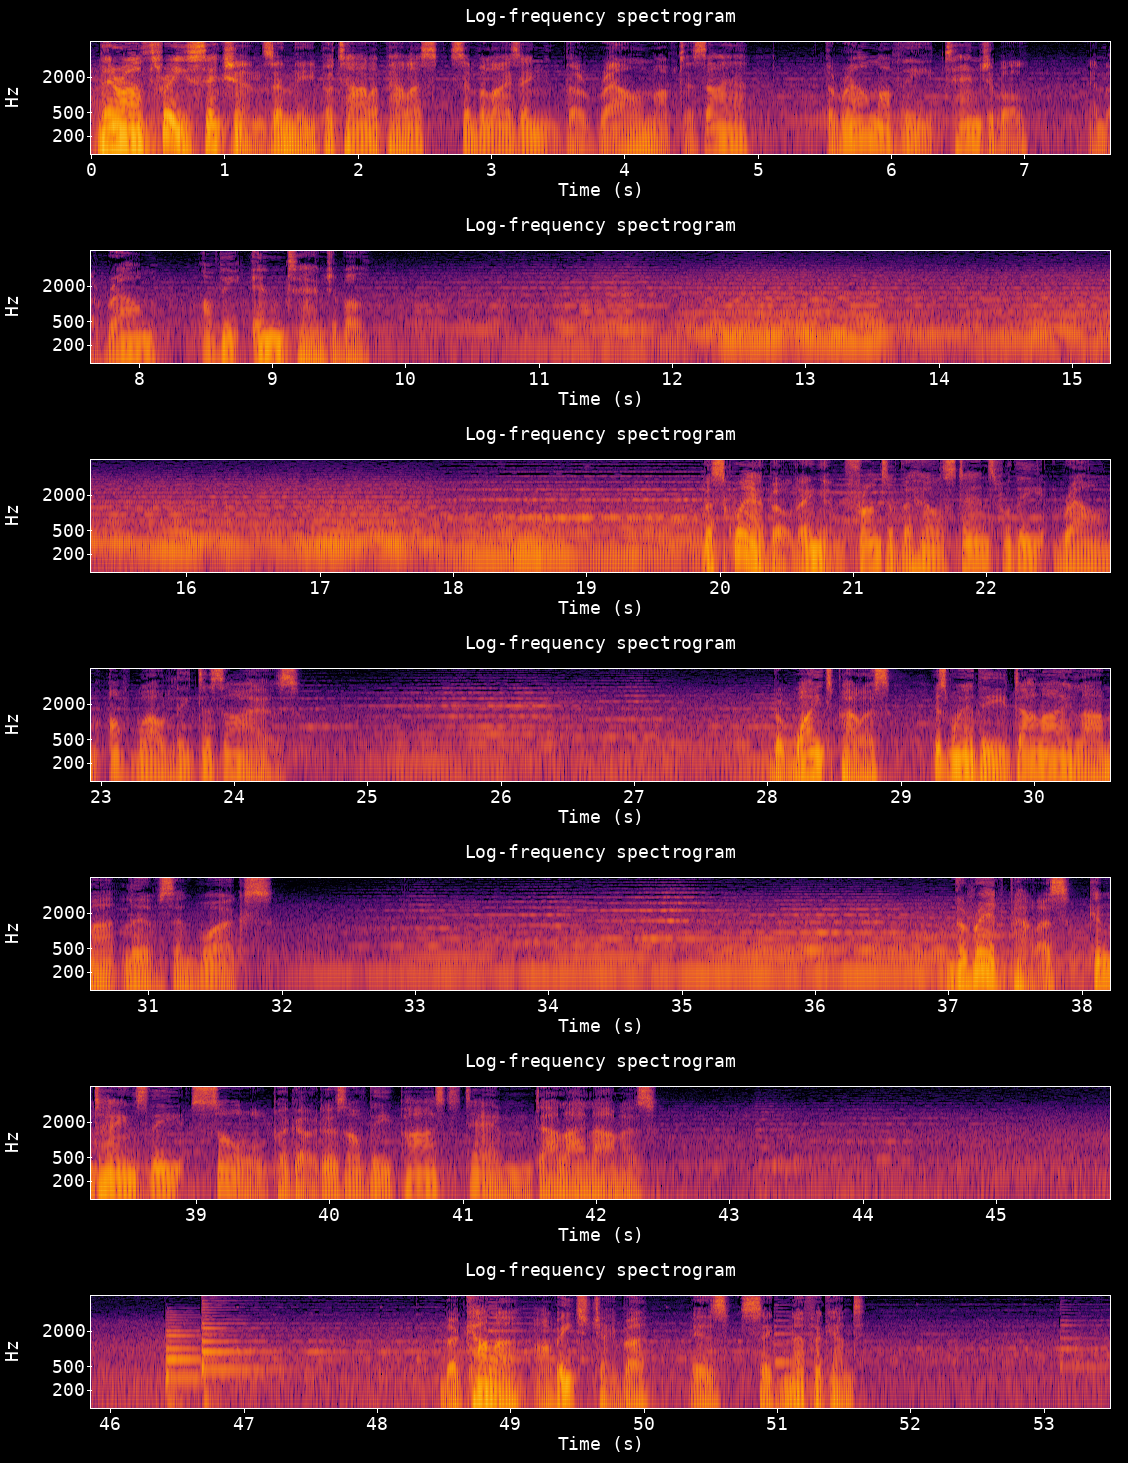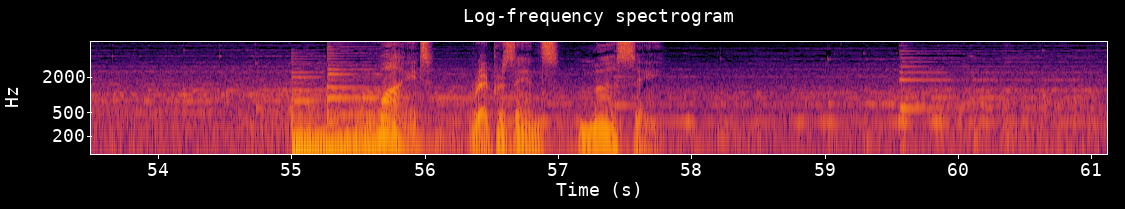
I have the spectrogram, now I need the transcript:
There are three sections in the Potala Palace symbolizing the realm of desire, the realm of the tangible, and the realm of the intangible. The square building in front of the hill stands for the realm of worldly desires. The White Palace is where the Dalai Lama lives and works. The Red Palace contains the soul pagodas of the past 10 Dalai Lamas. The colour of each chamber is significant. White represents mercy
